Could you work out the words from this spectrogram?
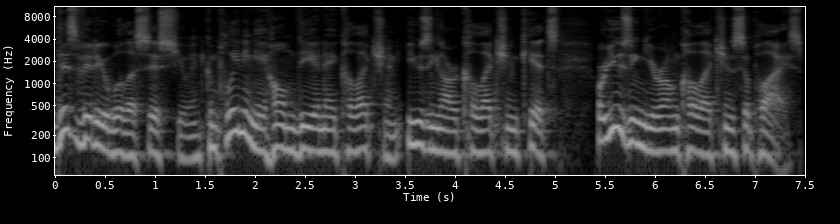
This video will assist you in completing a home DNA collection using our collection kits or using your own collection supplies.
